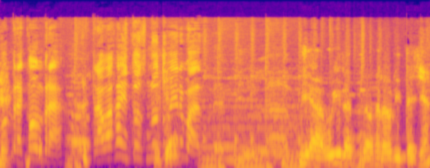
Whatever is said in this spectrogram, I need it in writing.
compra, compra. Trabaja entonces, no duermas. Ya, voy a ir a trabajar ahorita ya.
